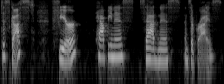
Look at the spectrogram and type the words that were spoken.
disgust, fear, happiness, sadness, and surprise.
